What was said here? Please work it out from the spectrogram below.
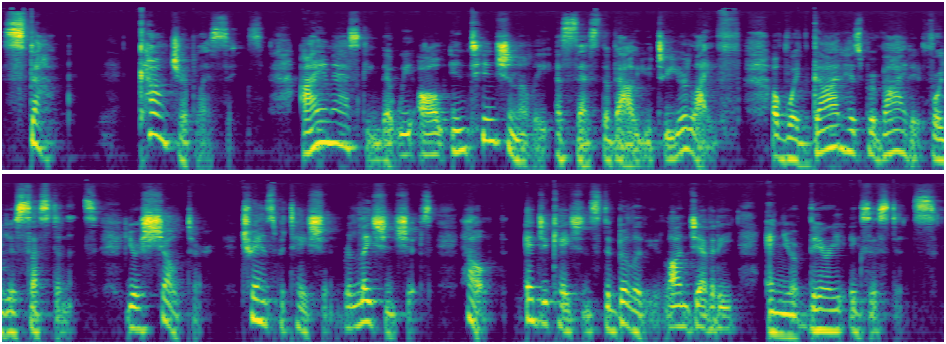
Stop. Count your blessings. I am asking that we all intentionally assess the value to your life of what God has provided for your sustenance, your shelter, transportation, relationships, health, education, stability, longevity, and your very existence.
